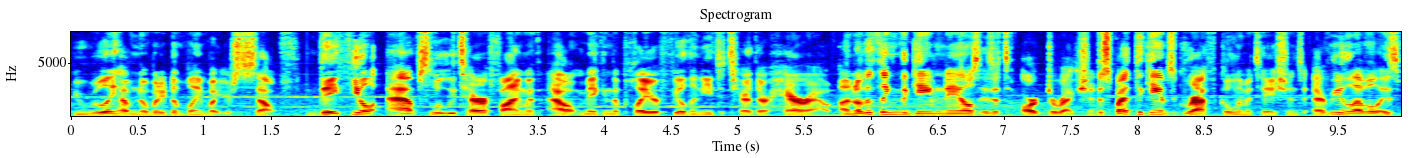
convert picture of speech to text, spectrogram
you really have nobody to blame but yourself. They feel absolutely terrifying without making the player feel the need to tear their hair out. Another thing the game nails is its art direction. Despite the game's graphical limitations, every level is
